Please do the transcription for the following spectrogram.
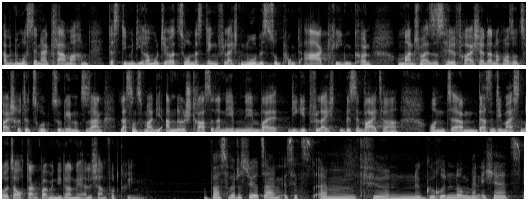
Aber du musst denen halt klar machen, dass die mit ihrer Motivation das Ding vielleicht nur bis zu Punkt A kriegen können. Und manchmal ist es hilfreicher, dann nochmal so zwei Schritte zurückzugehen und zu sagen, lass uns mal die andere Straße daneben nehmen, weil die geht vielleicht ein bisschen weiter. Und ähm, da sind die meisten Leute auch dankbar, wenn die dann eine ehrliche Antwort kriegen. Was würdest du jetzt sagen, ist jetzt ähm, für eine Gründung, wenn ich jetzt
